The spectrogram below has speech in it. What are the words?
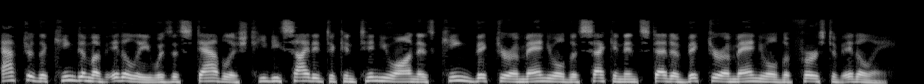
After the Kingdom of Italy was established he decided to continue on as King Victor Emmanuel II instead of Victor Emmanuel I of Italy.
